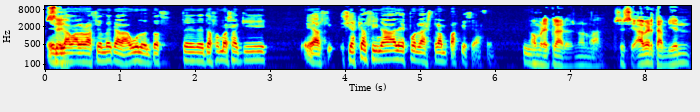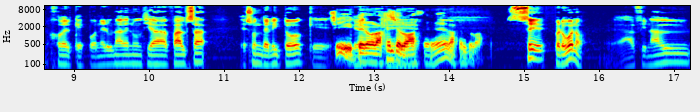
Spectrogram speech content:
es la valoración de cada uno. Entonces, de todas formas aquí, eh, si es que al final es por las trampas que se hacen. Hombre, claro, es normal. Sí, sí. A ver, también, joder, que poner una denuncia falsa es un delito que... Sí, pero la gente lo hace, ¿eh? La gente lo hace. Sí, pero bueno, al final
